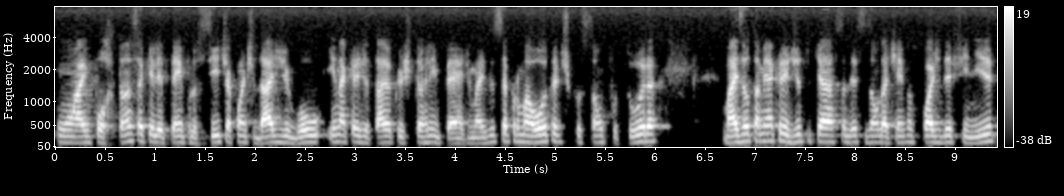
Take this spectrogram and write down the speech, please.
com a importância que ele tem para o City, a quantidade de gol inacreditável que o Sterling perde. Mas isso é para uma outra discussão futura. Mas eu também acredito que essa decisão da Champions pode definir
